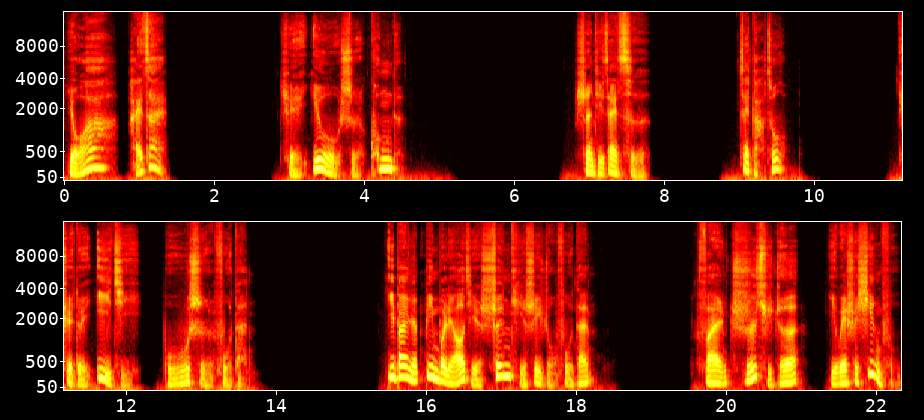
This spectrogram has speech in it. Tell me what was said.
有啊，还在。却又是空的，身体在此，在打坐，却对一己不是负担。一般人并不了解身体是一种负担，反直取着以为是幸福。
